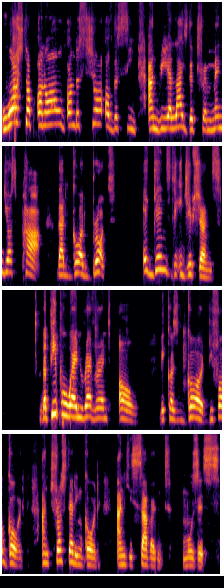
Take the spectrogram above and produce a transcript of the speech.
washed up on all on the shore of the sea, and realized the tremendous power that God brought against the Egyptians. The people were in reverent awe because God, before God, and trusted in God and his servant Moses.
